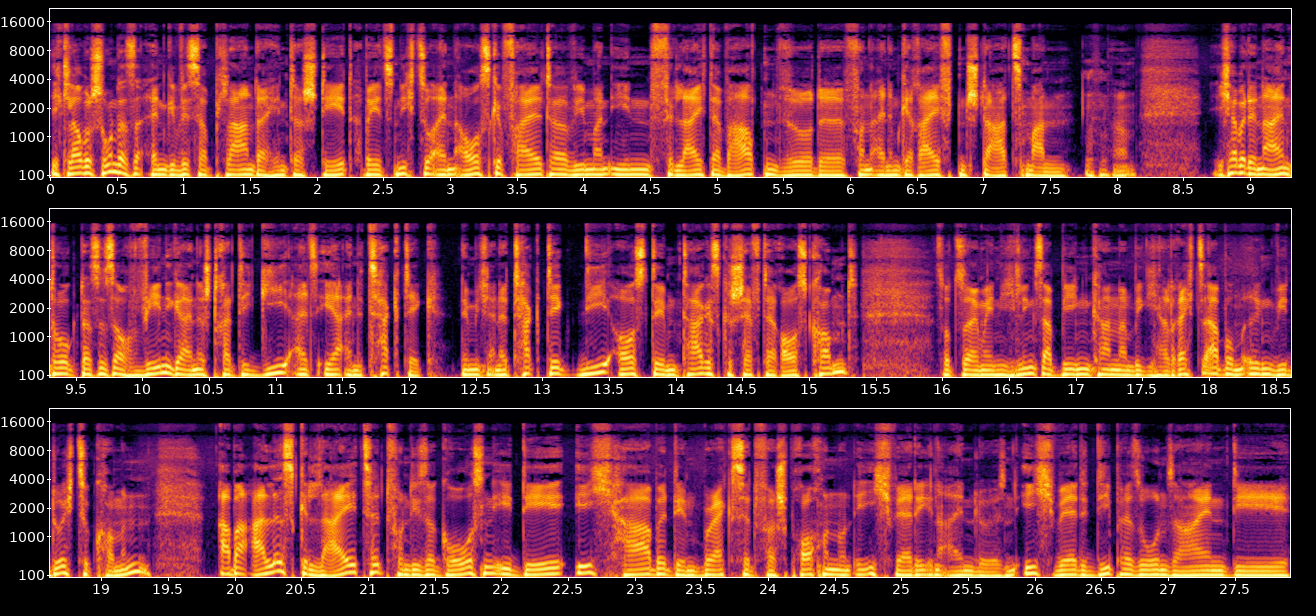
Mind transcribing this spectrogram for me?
Ich glaube schon, dass ein gewisser Plan dahinter steht, aber jetzt nicht so ein ausgefeilter, wie man ihn vielleicht erwarten würde von einem gereiften Staatsmann. Mhm. Ich habe den Eindruck, das ist auch weniger eine Strategie als eher eine Taktik, nämlich eine Taktik, die aus dem Tagesgeschäft herauskommt. sozusagen, wenn ich nicht links abbiegen kann, dann biege ich halt rechts ab, um irgendwie durchzukommen. Aber alles geleitet von dieser großen Idee, ich habe den Brexit versprochen und ich werde ihn einlösen. Ich werde die Person sein, die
